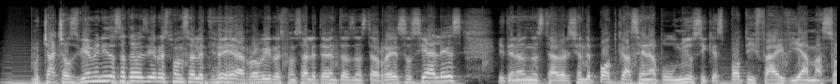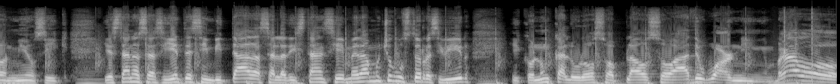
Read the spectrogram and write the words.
Muchachos, bienvenidos a través de Irresponsable TV, a Robbie Irresponsable TV en todas nuestras redes sociales y tenemos nuestra versión de podcast en Apple Music, Spotify y Amazon Music. Y están nuestras siguientes invitadas a la distancia y me da mucho gusto recibir y con un caluroso aplauso a The Warning. ¡Bravo!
